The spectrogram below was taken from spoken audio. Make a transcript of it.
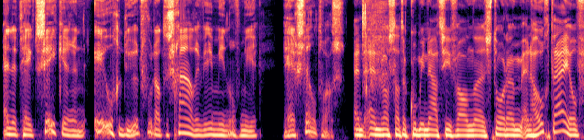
En het heeft zeker een eeuw geduurd voordat de schade weer min of meer hersteld was. En, en was dat een combinatie van uh, storm en hoogtij? Of,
